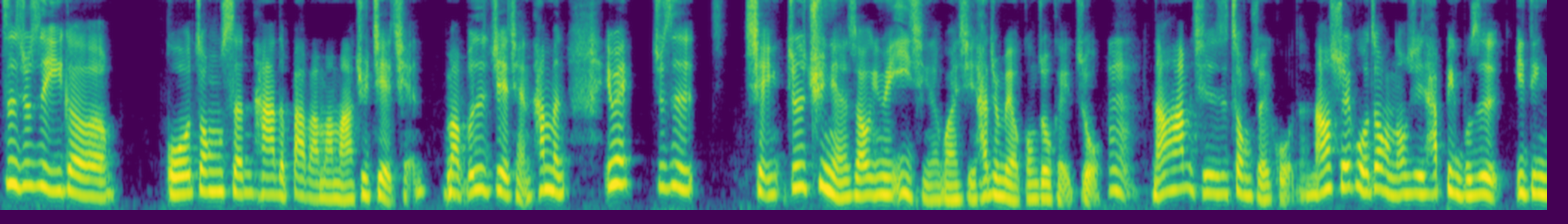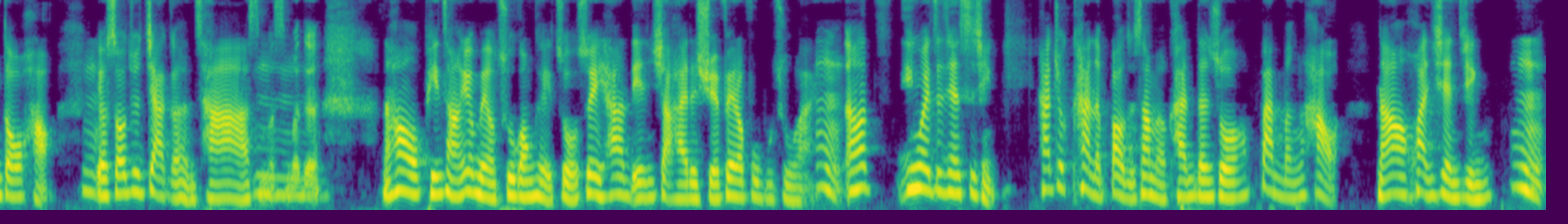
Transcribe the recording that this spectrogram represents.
这就是一个国中生他的爸爸妈妈去借钱，不、嗯不是借钱，他们因为就是前就是去年的时候，因为疫情的关系，他就没有工作可以做，嗯。然后他们其实是种水果的，然后水果这种东西它并不是一定都好，嗯有时候就价格很差啊什么什么的，嗯。然后平常又没有出工可以做，所以他连小孩的学费都付不出来。嗯。然后因为这件事情，他就看了报纸上面有刊登说办门号，然后换现金，嗯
